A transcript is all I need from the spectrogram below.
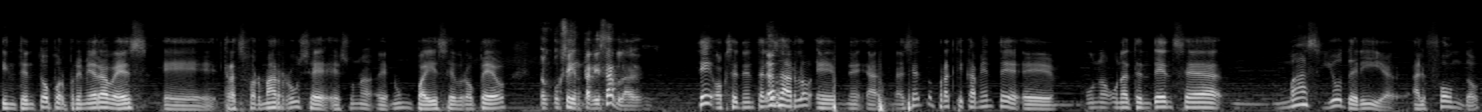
intentó por primera vez eh, transformar Rusia es en un país europeo. Occidentalizarla. Sí, occidentalizarlo, eh, eh, haciendo prácticamente una tendencia más, yo diría, al fondo,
